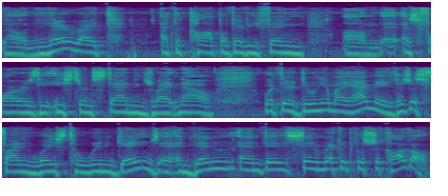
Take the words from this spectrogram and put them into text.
Know, they're right at the top of everything um, as far as the Eastern standings right now. What they're doing in Miami is they're just finding ways to win games, and then and they're the same record with Chicago.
